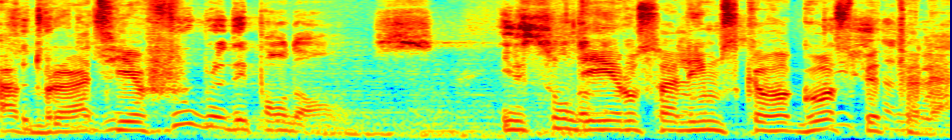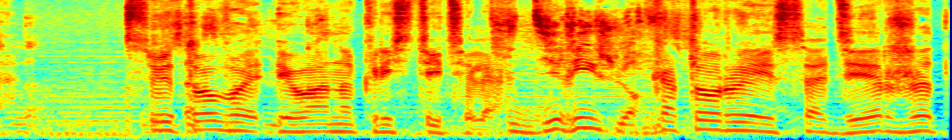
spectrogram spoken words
от братьев Иерусалимского госпиталя, святого Иоанна Крестителя, которые содержат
